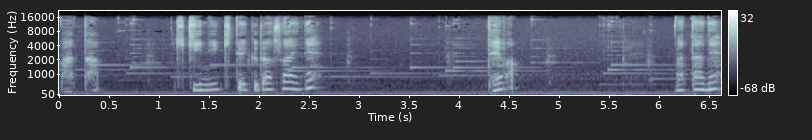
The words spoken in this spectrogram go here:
また聞きに来てくださいね。ではまたね。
